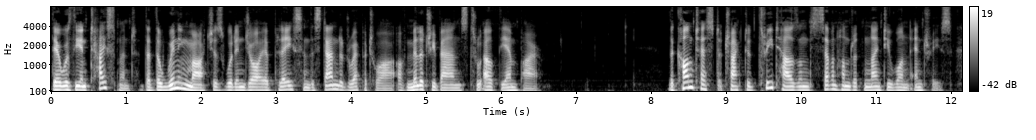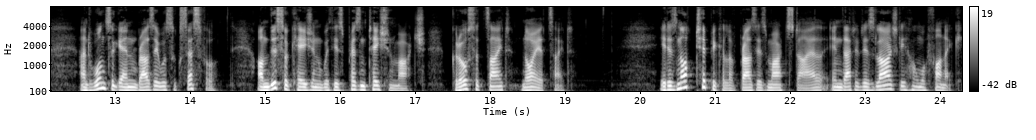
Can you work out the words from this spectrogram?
there was the enticement that the winning marches would enjoy a place in the standard repertoire of military bands throughout the empire. The contest attracted 3,791 entries, and once again Brase was successful, on this occasion with his presentation march, Große Zeit, Neue Zeit. It is not typical of Brase's march style in that it is largely homophonic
